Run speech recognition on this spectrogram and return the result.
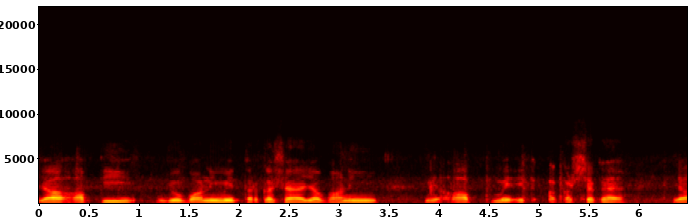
या आपकी जो वाणी में तर्कश है, या वाणी में आप में एक आकर्षक है, या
